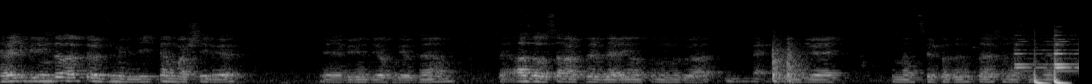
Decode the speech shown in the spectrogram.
Herhangi birinci olarak 400 millilikten başlıyoruz. Ee, birinci yoklayacağım. Ve az olsa artırabilir. Yansımımız var. Evet. Birinciye bundan çırpadın. Daha sonrasında...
